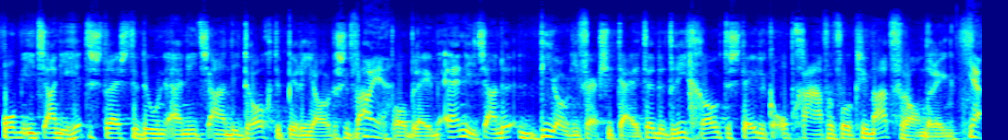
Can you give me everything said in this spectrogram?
om iets aan die hittestress te doen en iets aan die droogteperiodes, het waterprobleem. Oh ja. En iets aan de biodiversiteit. Hè, de drie grote stedelijke opgaven voor klimaatverandering. Ja.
